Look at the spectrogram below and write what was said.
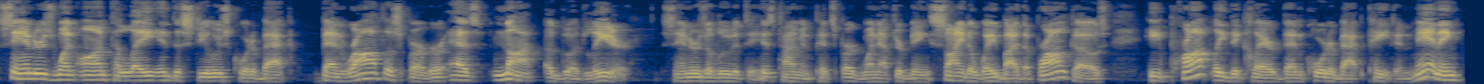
Sanders went on to lay into Steelers quarterback Ben Roethlisberger as not a good leader. Sanders alluded to his time in Pittsburgh when, after being signed away by the Broncos, he promptly declared then quarterback Peyton Manning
